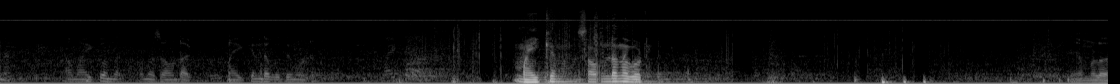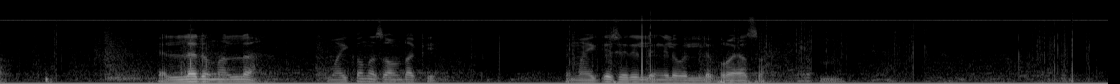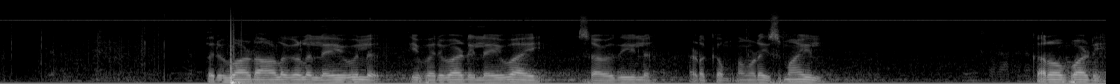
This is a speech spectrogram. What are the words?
ആ മൈക്ക് ഒന്ന് ഒന്ന് സൗണ്ടാക്കി മൈക്കിന്റെ ബുദ്ധിമുട്ട് മൈക്ക് സൗണ്ട് ഒന്ന് കൂട്ടി. നമ്മൾ എല്ലാരും നല്ല മൈക്കൊന്ന് സൗണ്ടാക്കി. മൈക്ക് ശരിയില്ലെങ്കിൽ വലിയ പ്രയാസം. ഒരുപാട് ആളുകൾ ലൈവിൽ ഈ പരിപാടി ലൈവായി സൗദിയിൽ അടക്കം നമ്മുടെ ഇസ്മായിൽ കറോപ്പാടി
